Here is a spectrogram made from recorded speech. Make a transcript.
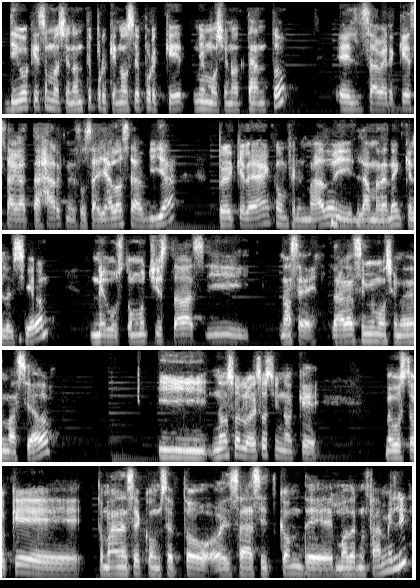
digo que es emocionante porque no sé por qué me emocionó tanto el saber que es Agatha Harkness, o sea, ya lo sabía, pero el que le hayan confirmado y la manera en que lo hicieron, me gustó mucho y estaba así, no sé, la verdad sí me emocionó demasiado. Y no solo eso, sino que me gustó que tomaran ese concepto o esa sitcom de Modern Family.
